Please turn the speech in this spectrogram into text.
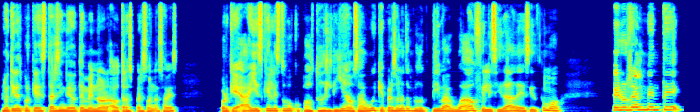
no tienes por qué estar sintiéndote menor a otras personas, ¿sabes? Porque, ay, es que él estuvo ocupado todo el día, o sea, uy, qué persona tan productiva, wow, felicidades. Y es como, pero realmente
